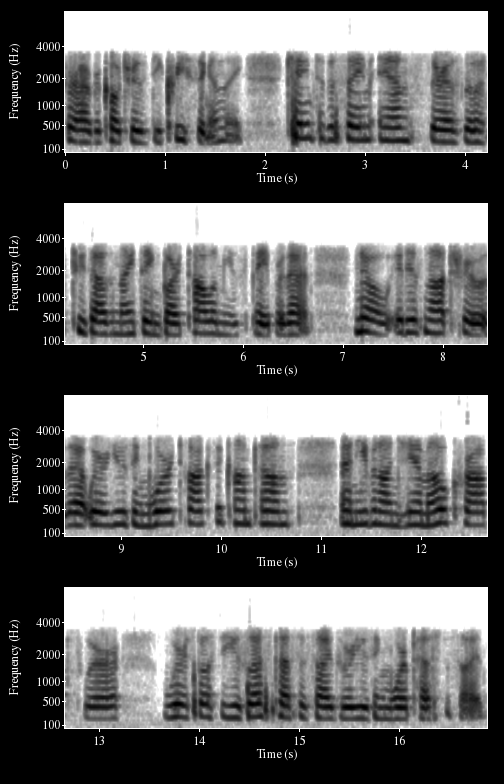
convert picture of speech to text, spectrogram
for agriculture is decreasing? And they came to the same answer as the 2019 Bartholomew's paper that no, it is not true, that we're using more toxic compounds, and even on GMO crops where we're supposed to use less pesticides, we're using more pesticides.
